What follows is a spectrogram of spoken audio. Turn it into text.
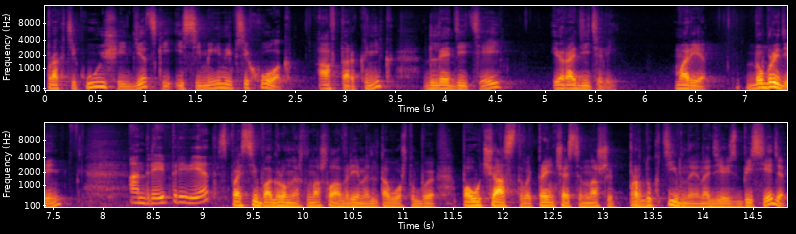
практикующий детский и семейный психолог, автор книг для детей и родителей. Мария, добрый день. Андрей, привет. Спасибо огромное, что нашла время для того, чтобы поучаствовать, принять участие в нашей продуктивной, надеюсь, беседе.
